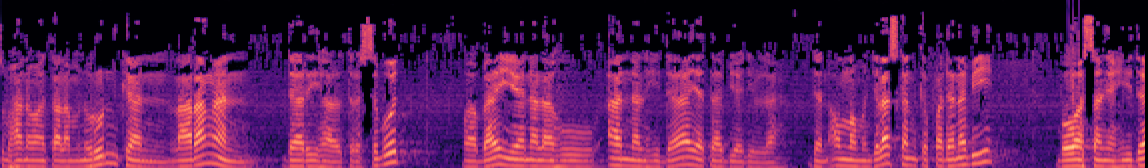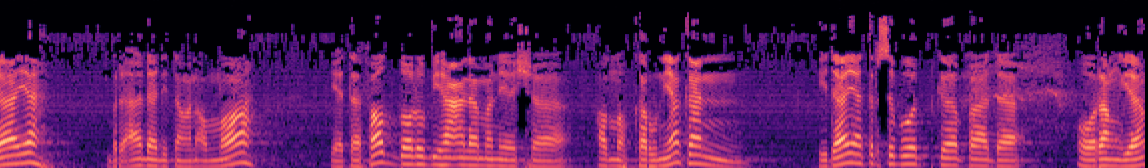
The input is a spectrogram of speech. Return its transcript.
Subhanahu wa taala menurunkan larangan dari hal tersebut. Wa bayyana lahu annal hidayata biyadillah. Dan Allah menjelaskan kepada Nabi bahwasanya hidayah berada di tangan Allah yatafaddalu biha ala man yasha. Allah karuniakan hidayah tersebut kepada orang yang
